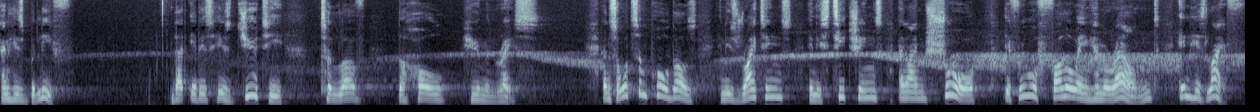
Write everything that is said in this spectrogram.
and his belief that it is his duty to love the whole human race. And so, what St. Paul does in his writings, in his teachings, and I'm sure if we were following him around in his life,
